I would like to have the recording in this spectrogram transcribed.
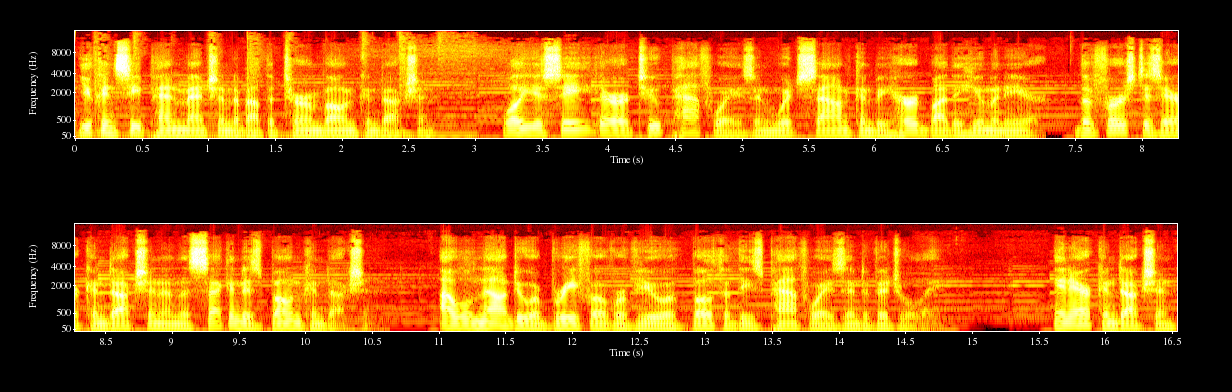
You can see Penn mentioned about the term bone conduction. Well you see, there are two pathways in which sound can be heard by the human ear. The first is air conduction and the second is bone conduction. I will now do a brief overview of both of these pathways individually. In air conduction,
